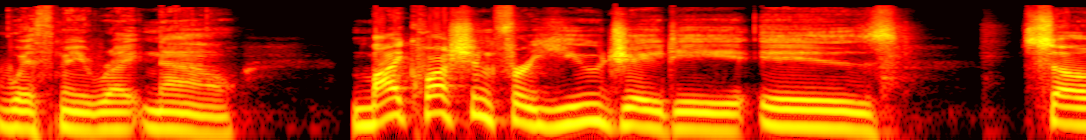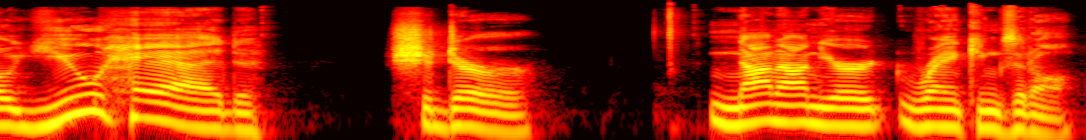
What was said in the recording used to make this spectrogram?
with me right now. My question for you, JD, is so you had Shedeur not on your rankings at all.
